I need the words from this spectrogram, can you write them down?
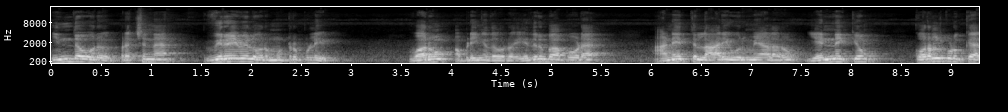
இந்த ஒரு பிரச்சனை விரைவில் ஒரு முற்றுப்புள்ளி வரும் அப்படிங்கிறத ஒரு எதிர்பார்ப்போட அனைத்து லாரி உரிமையாளரும் என்றைக்கும் குரல் கொடுக்க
